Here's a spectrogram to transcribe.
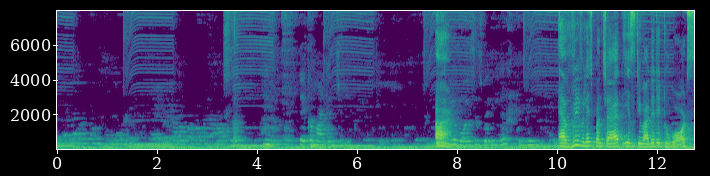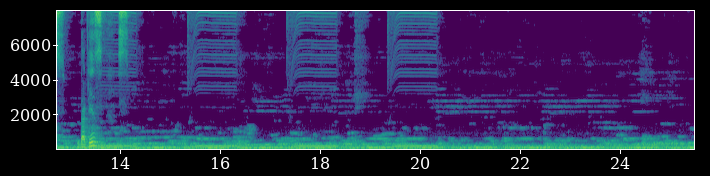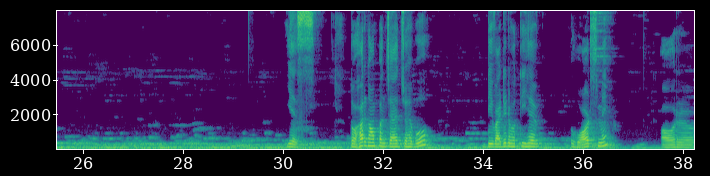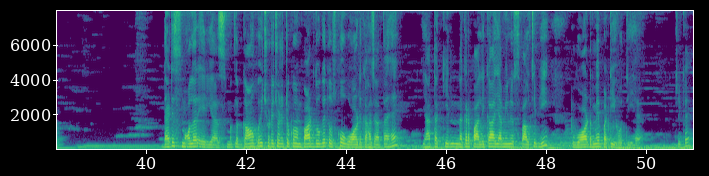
Every village panchayat is divided into wards that is yes तो हर गाँव पंचायत जो है वो डिवाइडेड होती है वार्ड्स में और दैट इज़ स्मॉलर एरियाज़ मतलब गाँव को ही छोटे छोटे टुकड़ों में बांट दोगे तो उसको वार्ड कहा जाता है। यहाँ तक कि नगर पालिका या म्यूनिसपालिटी भी वार्ड में बटी होती है। ठीक है?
